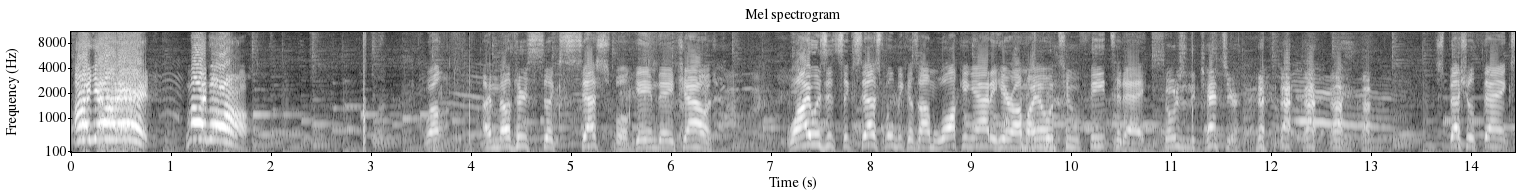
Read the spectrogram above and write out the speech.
I got it! My ball! Well, another successful game day challenge. Why was it successful? Because I'm walking out of here on my own two feet today. So is the catcher. Special thanks,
